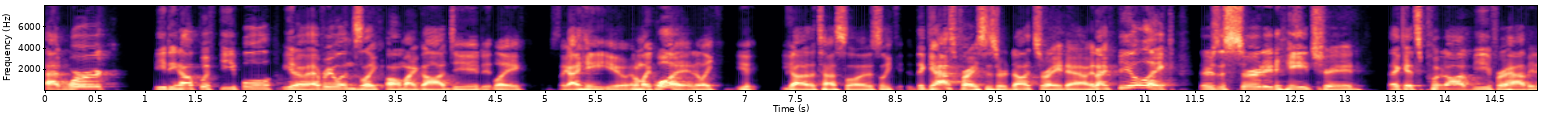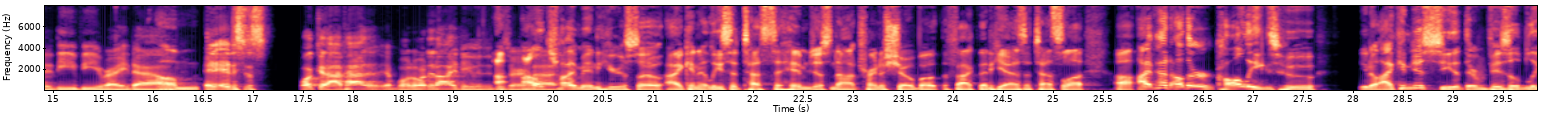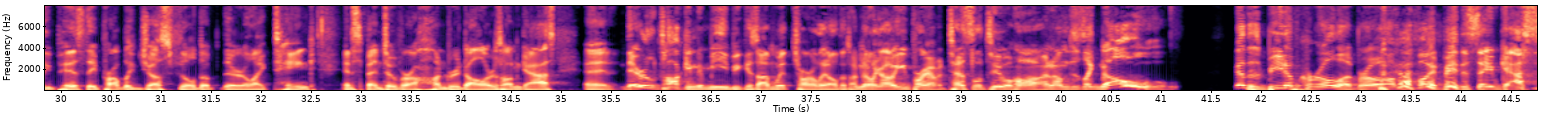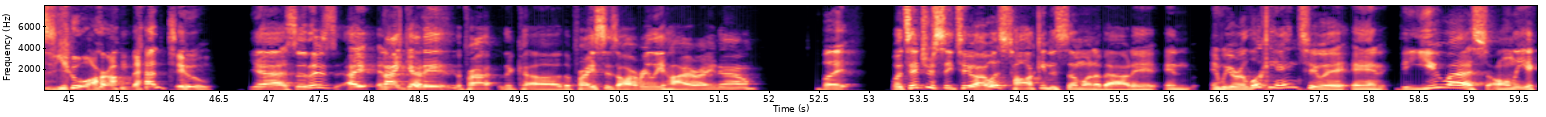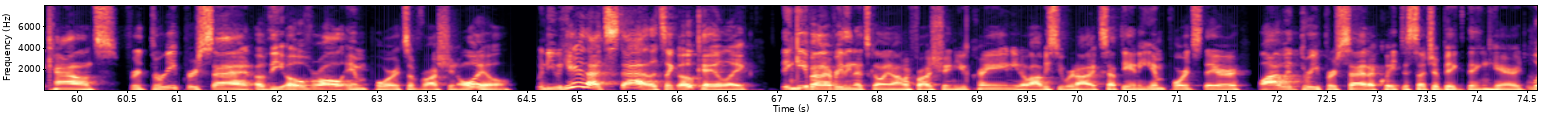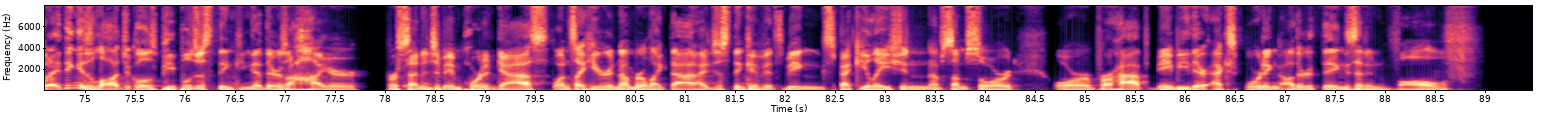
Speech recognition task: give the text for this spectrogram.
at work meeting up with people, you know, everyone's like, "Oh my god, dude!" Like it's like I hate you, and I'm like, "What?" They're like you you got a Tesla. It's like the gas prices are nuts right now, and I feel like there's a certain hatred that gets put on me for having an EV right now. Um, It- it's just what could I've had. What, what did I do to deserve I'll that? chime in here so I can at least attest to him just not trying to showboat the fact that he has a Tesla. Uh, I've had other colleagues who, you know, I can just see that they're visibly pissed. They probably just filled up their like tank and spent over a hundred dollars on gas, and they're talking to me because I'm with Charlie all the time. They're like, "Oh, you probably have a Tesla too, huh?" And I'm just like, "No." I Got this beat up Corolla, bro. I'm fucking paid the same gas as you are on that too. Yeah, so there's I and I get it. The pri- the uh, the prices are really high right now, but what's interesting too, I was talking to someone about it, and and we were looking into it, and the U.S. only accounts for three percent of the overall imports of Russian oil. When you hear that stat, it's like okay, like thinking about everything that's going on with Russia and Ukraine, you know, obviously we're not accepting any imports there. Why would 3% equate to such a big thing here? What I think is logical is people just thinking that there's a higher percentage of imported gas. Once I hear a number like that, I just think of it's being speculation of some sort, or perhaps maybe they're exporting other things that involve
